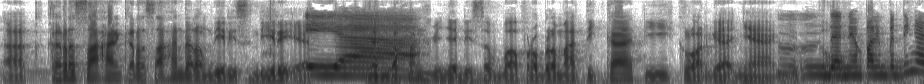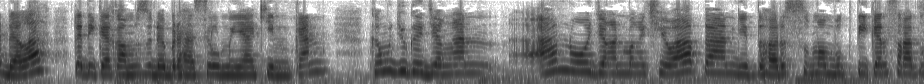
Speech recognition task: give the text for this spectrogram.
uh, keresahan-keresahan dalam diri sendiri ya. Iya. Dan bahkan menjadi sebuah problematika di keluarganya mm gitu. Dan yang paling penting adalah ketika kamu sudah berhasil meyakinkan, kamu juga jangan anu, jangan mengecewakan gitu. Harus membuktikan 100%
